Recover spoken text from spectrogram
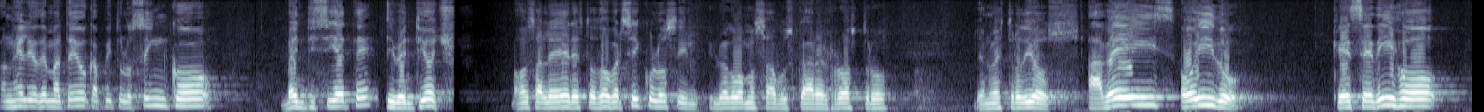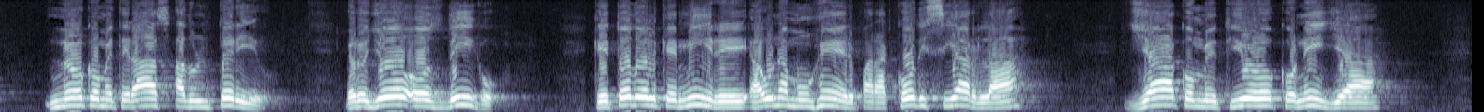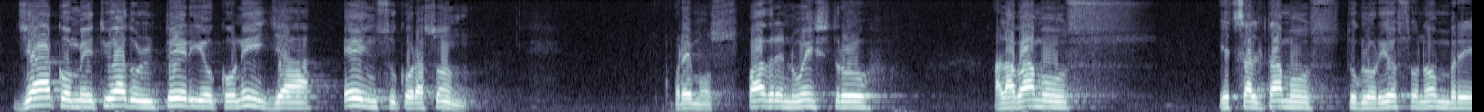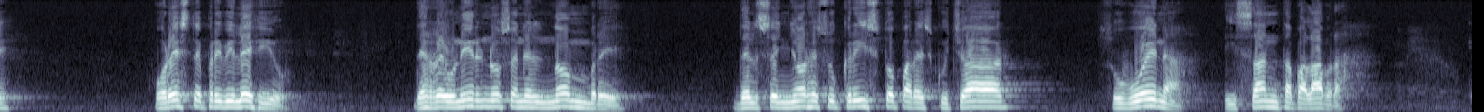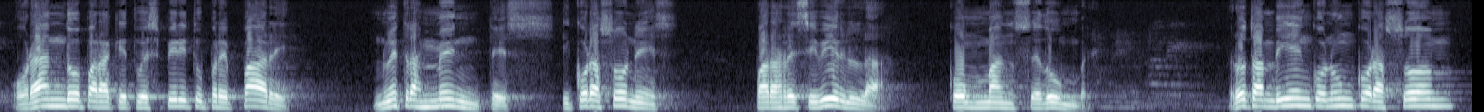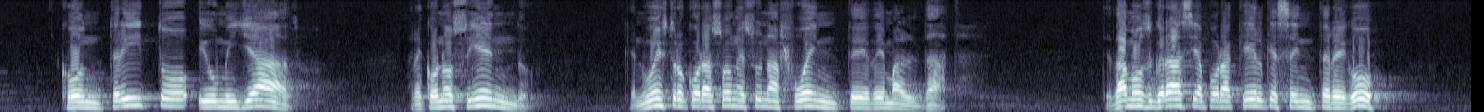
Evangelio de Mateo capítulo 5, 27 y 28. Vamos a leer estos dos versículos y, y, luego vamos a buscar el rostro de nuestro Dios. Habéis oído que se dijo, no cometerás adulterio, pero yo os digo que todo el que mire a una mujer para codiciarla, ya cometió con ella ya cometió adulterio con ella en su corazón. Oremos, Padre nuestro, alabamos y exaltamos tu glorioso nombre por este privilegio de reunirnos en el nombre del Señor Jesucristo para escuchar su buena y santa palabra orando para que tu Espíritu prepare nuestras mentes y corazones para recibirla con mansedumbre, pero también con un corazón contrito y humillado, reconociendo que nuestro corazón es una fuente de maldad. Te damos gracias por aquel que se entregó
